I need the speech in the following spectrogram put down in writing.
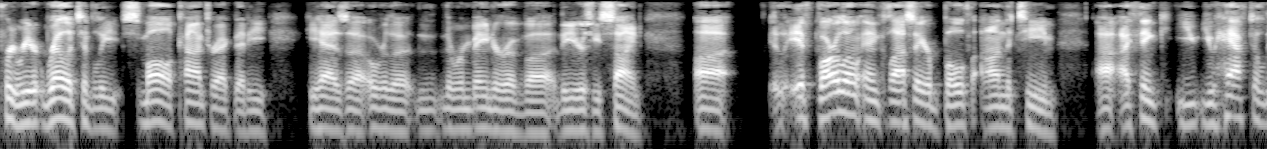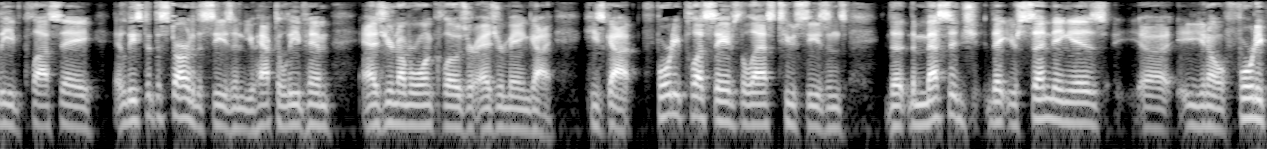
pretty re- relatively small contract that he he has uh, over the the remainder of uh, the years he's signed. Uh, if Barlow and Clase are both on the team, uh, I think you you have to leave Clase at least at the start of the season. You have to leave him as your number one closer, as your main guy. He's got 40 plus saves the last two seasons. The the message that you're sending is, uh, you know, 40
